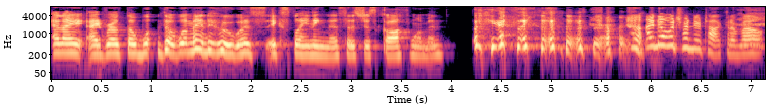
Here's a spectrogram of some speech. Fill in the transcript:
And I, I wrote the the woman who was explaining this as just goth woman. I know which one you're talking about.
